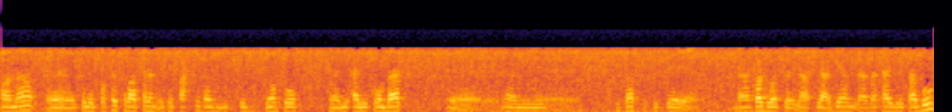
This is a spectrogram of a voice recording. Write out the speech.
Pendant euh, que le prophète sallam était parti dans une expédition pour euh, aller combattre euh, euh, je pense que c'était la, la, la guerre, la bataille de Tabouk,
